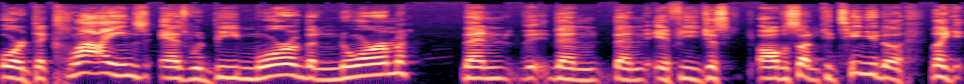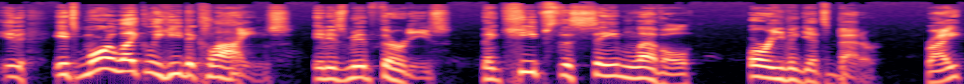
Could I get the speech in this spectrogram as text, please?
or declines as would be more of the norm than than than if he just all of a sudden continued to like it, it's more likely he declines in his mid 30s than keeps the same level or even gets better, right?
